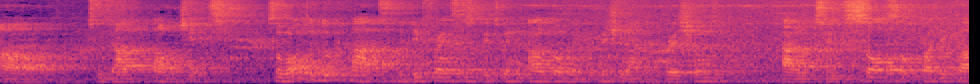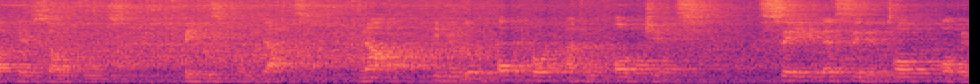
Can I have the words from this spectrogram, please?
uh, to that object. So we want to look at the differences between angle of elevation and depression and to solve some practical examples based on that. Now, if you look upward at an object, say, let's say the top of a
